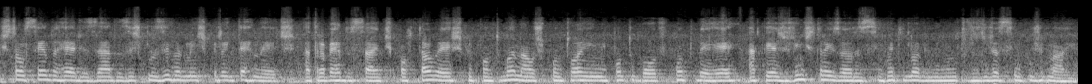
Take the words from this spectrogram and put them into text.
estão sendo realizadas exclusivamente pela internet, através do site portalesp.manaus.am.gov.br até as 23 horas e 59 minutos do dia 5 de maio.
